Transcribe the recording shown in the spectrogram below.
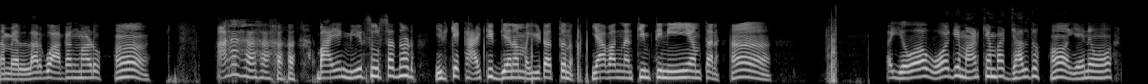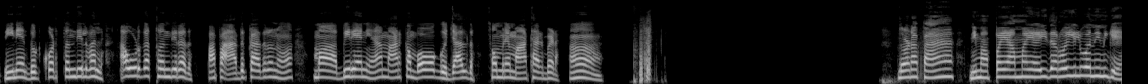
ನಮ್ಮೆಲ್ಲರಿಗೂ ಆಗಂಗ್ ಮಾಡು. ಹಾ ಬಾಯಿ ನೀರ್ ಸುರ್ಸದ್ ನೋಡು. ಇದಕ್ಕೆ ಕಾಯ್ತಿದ್ಯಾ ನಮ್ಮ ಈಟತ್ತನು ಯಾವಾಗ ನಾನು ತಿಂತೀನಿ ಅಂತಾನ. ಹಾ ಅಯ್ಯೋ, ಹೋಗಿ ಮಾಡ್ಕೊಂಬ ಜಲ್ದು. ಹಾ ಏನು, ನೀನೇ ದುಡ್ಡು ಕೊಟ್ಟು ತಂದಿಲ್ವಲ್ಲ? ಆ ಹುಡುಗ ತಂದಿರೋದು. ಪಾಪ ಅದಕ್ಕಾದ್ರೂ ಬಿರಿಯಾನಿ ಮಾಡ್ಕೊಂಬ ಹೋಗು ಜಲ್ದು. ಸುಮ್ಮನೆ ಮಾತಾಡ್ಬೇಡ. ಹಾ ನೋಡಪ್ಪ ನಿಮ್ಮ ಅಪ್ಪ ಅಮ್ಮ ಇದಾರೋ ಇಲ್ವೋ ನಿನಗೆ?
